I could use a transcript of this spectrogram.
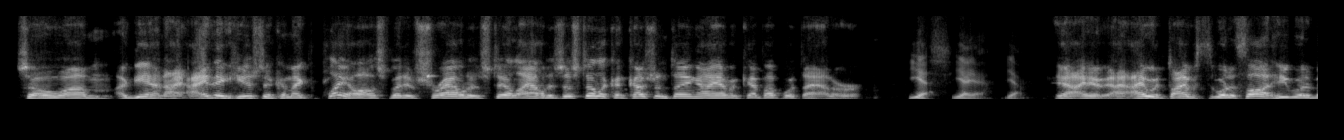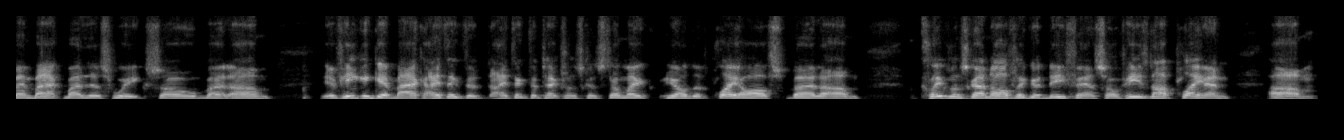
So um, again, I, I think Houston can make the playoffs, but if Stroud is still out, is this still a concussion thing? I haven't kept up with that, or yes, yeah, yeah, yeah. Yeah, I, I would I would have thought he would have been back by this week. So, but um, if he can get back, I think that I think the Texans can still make you know the playoffs. But um, Cleveland's got an awfully good defense, so if he's not playing, um,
